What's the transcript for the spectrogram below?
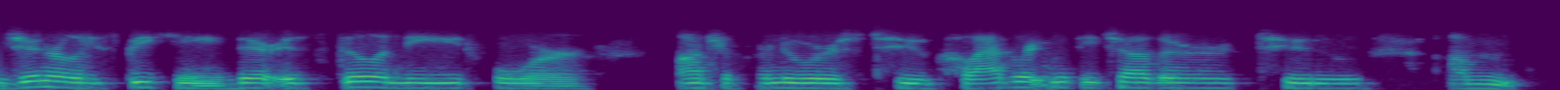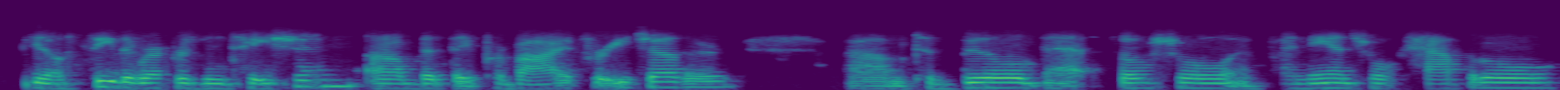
generally speaking, there is still a need for entrepreneurs to collaborate with each other, to um, you know see the representation um, that they provide for each other, um, to build that social and financial capital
